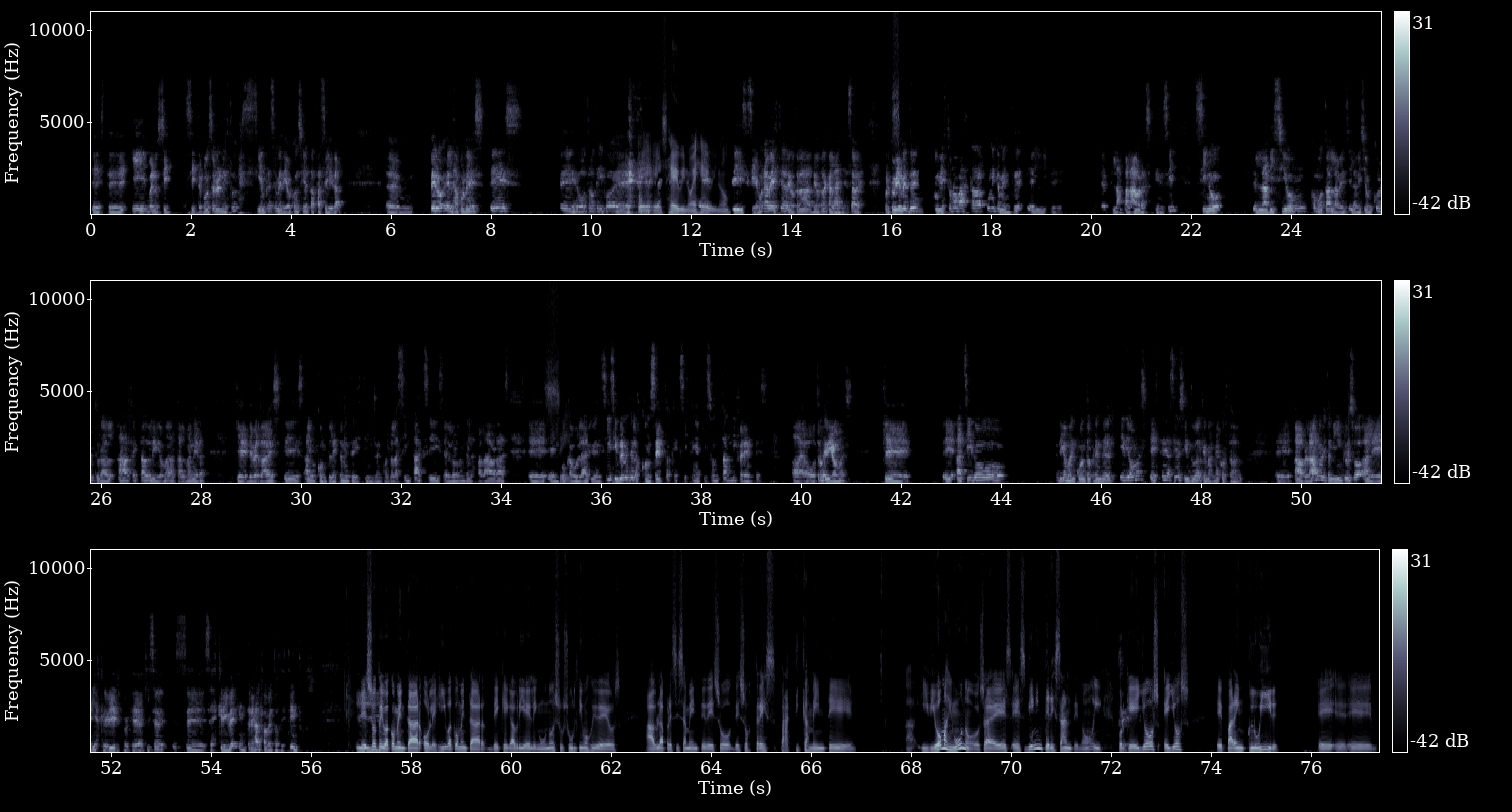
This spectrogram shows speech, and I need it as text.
Este, y bueno, sí, si te puedo ser honesto, siempre se me dio con cierta facilidad. Em, pero el japonés es otro tipo de... es heavy, ¿no? Es heavy, ¿no? Sí, sí, es una bestia de otra, de otra calaña, ¿sabes? Porque obviamente con esto no basta únicamente el, eh, las palabras en sí, sino la visión como tal, la, la visión cultural ha afectado el idioma de tal manera que de verdad es, es, algo completamente distinto en cuanto a la sintaxis, el orden de las palabras, eh, el vocabulario en sí, simplemente los conceptos que existen aquí son tan diferentes a otros idiomas, que eh, ha sido, digamos, en cuanto a aprender idiomas, este ha sido sin duda el que más me ha costado. Eh, a hablarlo y también incluso a leer y escribir, porque aquí se, se, se escribe en tres alfabetos distintos. Eso te iba a comentar o les iba a comentar de que Gabriel en uno de sus últimos videos habla precisamente de, eso, de esos tres prácticamente uh, idiomas en uno. O sea, es, es, bien interesante, ¿no? Y porque sí. ellos, ellos eh, para incluir eh, eh,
